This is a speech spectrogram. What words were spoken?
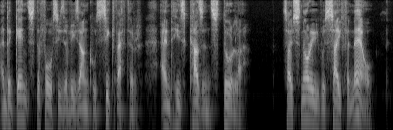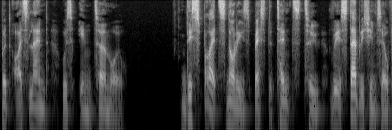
and against the forces of his uncle Sigvatr and his cousin Sturla. So Snorri was safer now, but Iceland was in turmoil. Despite Snorri's best attempts to re establish himself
